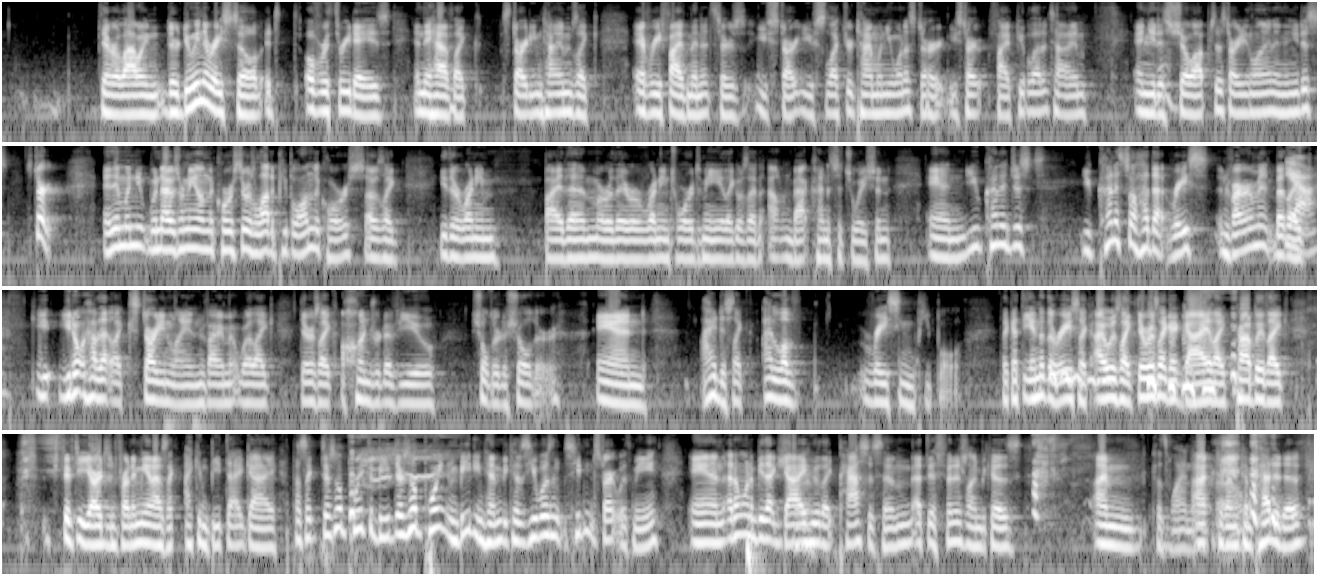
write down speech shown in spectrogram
they're allowing, they're doing the race still. It's over three days, and they have like starting times. Like every five minutes, there's you start, you select your time when you want to start. You start five people at a time, and you just show up to the starting line, and then you just start. And then when you, when I was running on the course, there was a lot of people on the course. I was like either running by them or they were running towards me like it was an out and back kind of situation and you kind of just you kind of still had that race environment but like Yeah. you, you don't have that like starting line environment where like there's like a hundred of you shoulder to shoulder and i just like i love racing people like at the end of the race like i was like there was like a guy like probably like 50 yards in front of me and I was like I can beat that guy. But I was like there's no point to beat there's no point in beating him because he wasn't he didn't start with me and I don't want to be that guy who like passes him at the finish line because I'm Because why not? because I'm competitive.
